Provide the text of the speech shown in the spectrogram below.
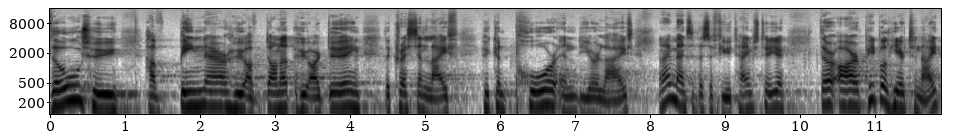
Those who have been there, who have done it, who are doing the Christian life, who can pour into your lives. And I mentioned this a few times to you. There are people here tonight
